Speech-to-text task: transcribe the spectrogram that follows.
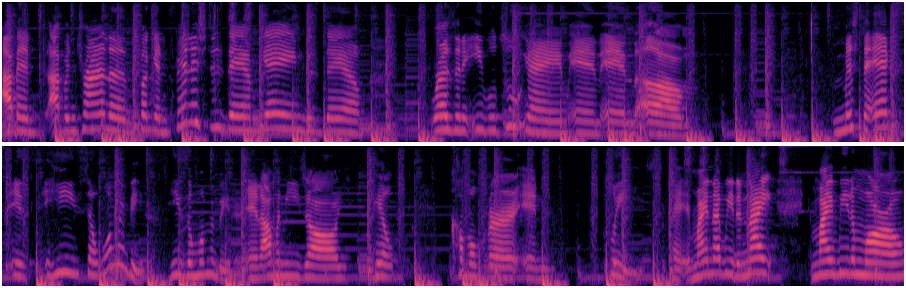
I've been I've been trying to fucking finish this damn game, this damn Resident Evil 2 game, and and um Mr. X is he's a woman beater. He's a woman beater. And I'm gonna need y'all help come over and please. Okay. It might not be tonight, it might be tomorrow,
